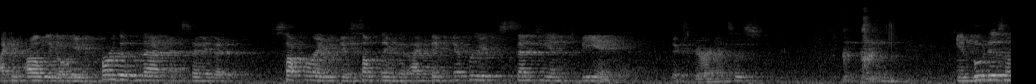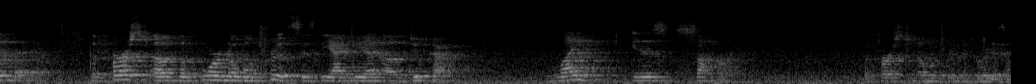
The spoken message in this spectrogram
I can probably go even further than that and say that suffering is something that I think every sentient being experiences. In Buddhism, the first of the Four Noble Truths is the idea of dukkha. Life is suffering. It's the first noble truth of Buddhism.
